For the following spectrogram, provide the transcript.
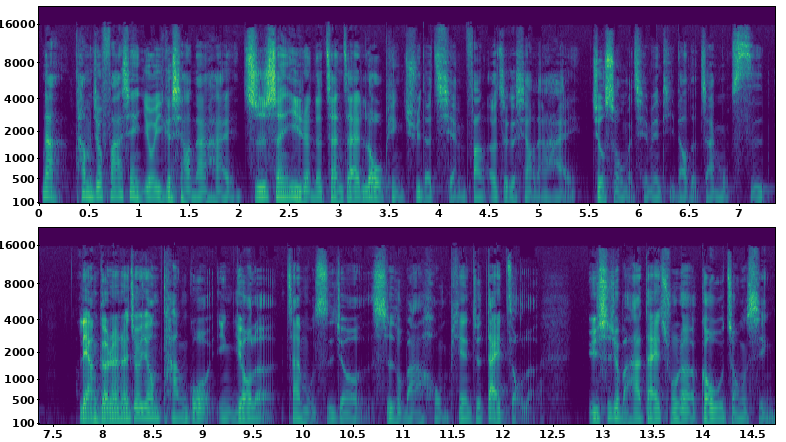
那他们就发现有一个小男孩只身一人的站在肉品区的前方，而这个小男孩就是我们前面提到的詹姆斯。两个人呢就用糖果引诱了詹姆斯，就试图把他哄骗，就带走了。于是就把他带出了购物中心。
